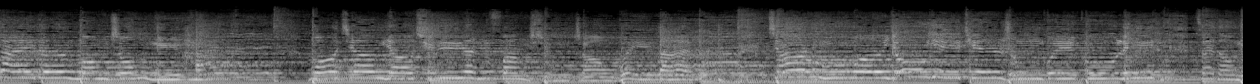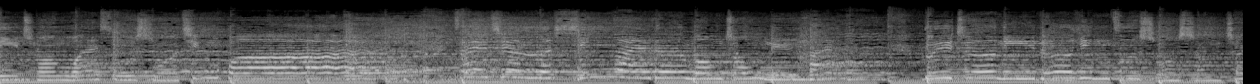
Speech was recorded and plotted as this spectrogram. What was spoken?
爱的梦中女孩，我将要去远方寻找未来。假如我有一天荣归故里，再到你窗外诉说情怀。再见了，心爱的梦中女孩，对着你的影子说声珍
